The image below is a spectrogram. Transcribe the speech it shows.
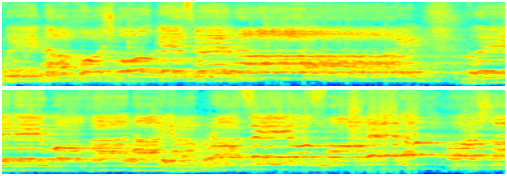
видно, хоч голки збирай. Вийди, коханая, працею зморена, хоч на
